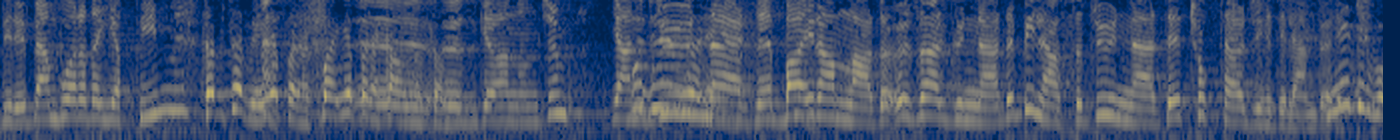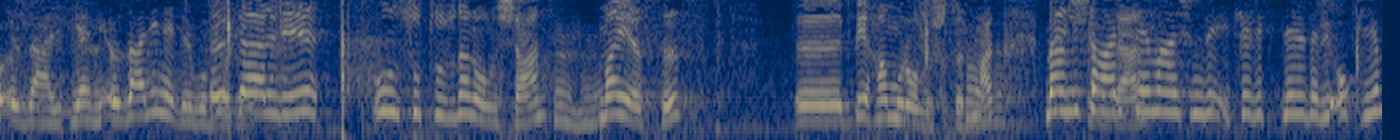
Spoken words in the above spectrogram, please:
biri. Ben bu arada yapayım mı? Tabii tabii yaparak, yaparak Ee, anlatalım. Özge Hanımcığım. Yani Bu düğün düğünlerde, bayramlarda, özel günlerde, bilhassa düğünlerde çok tercih edilen börek. Nedir bu özel, yani özelliği nedir bu böreğin? Özelliği un su tuzdan oluşan, mayasız e, bir hamur oluşturmak. Ben bir Peşinden- tarifi hemen şimdi içerikleri de bir okuyayım.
